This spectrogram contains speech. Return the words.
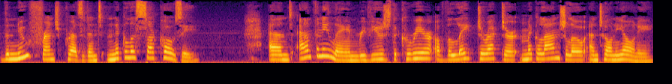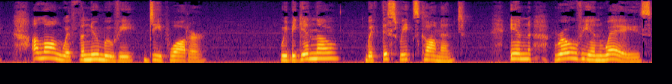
the new French president Nicolas Sarkozy and Anthony Lane reviews the career of the late director Michelangelo Antonioni, along with the new movie Deep Water. We begin, though, with this week's comment. In Rovian Ways,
